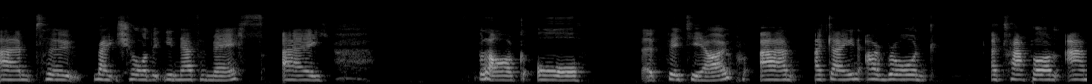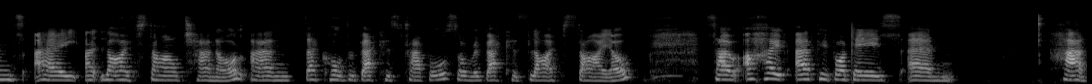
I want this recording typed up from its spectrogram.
um, to make sure that you never miss a vlog or a video. Um, again, I run a travel and a, a, lifestyle channel and they're called Rebecca's Travels or Rebecca's Lifestyle. So I hope everybody's um, had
